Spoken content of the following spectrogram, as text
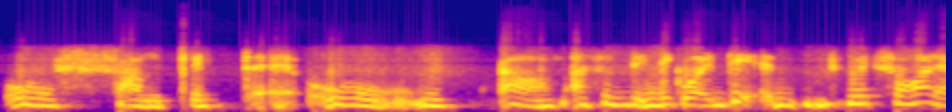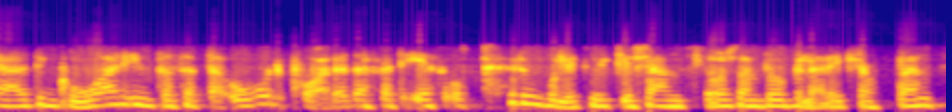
ofantligt... Oh, ja, alltså det, det går, det, mitt svar är att det går inte att sätta ord på det därför att det är så otroligt mycket känslor som bubblar i kroppen.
